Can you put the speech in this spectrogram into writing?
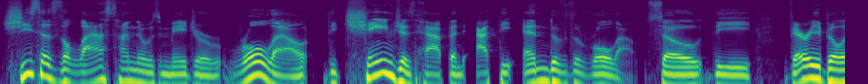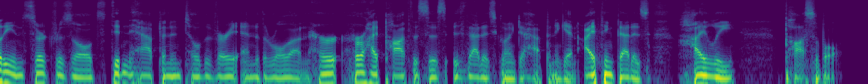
she says the last time there was a major rollout, the changes happened at the end of the rollout. So the variability in search results didn't happen until the very end of the rollout. And her her hypothesis is that it's going to happen again. I think that is highly possible.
